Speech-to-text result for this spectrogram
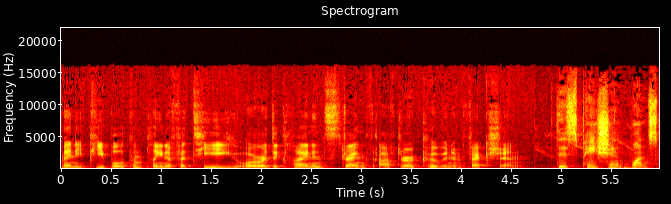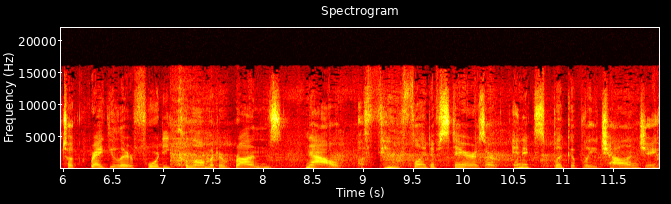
Many people complain of fatigue or a decline in strength after a COVID infection. This patient once took regular 40 kilometer runs. Now, a few flight of stairs are inexplicably challenging.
